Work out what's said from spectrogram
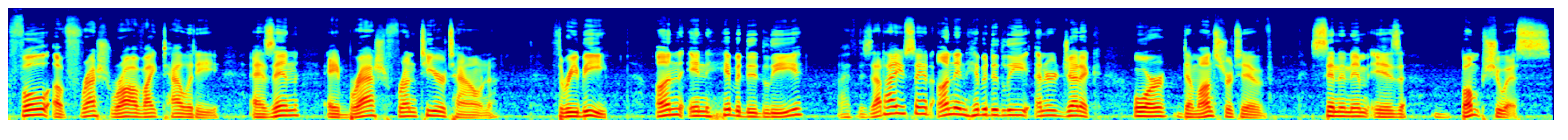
Full of fresh raw vitality, as in a brash frontier town. 3b. Uninhibitedly, uh, is that how you say it? Uninhibitedly energetic or demonstrative. Synonym is bumptious.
